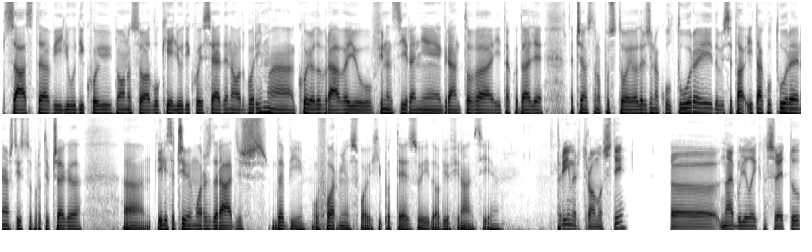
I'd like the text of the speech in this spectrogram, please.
sastav i ljudi koji donose odluke, ljudi koji sede na odborima, koji odobravaju finansiranje grantova i tako dalje. Znači jednostavno postoji određena kultura i da bi se ta, i ta kultura je nešto isto protiv čega uh, ili sa čime moraš da radiš da bi oformio svoju hipotezu i dobio financije. Primer tromosti, uh, najbolji lek na svetu,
